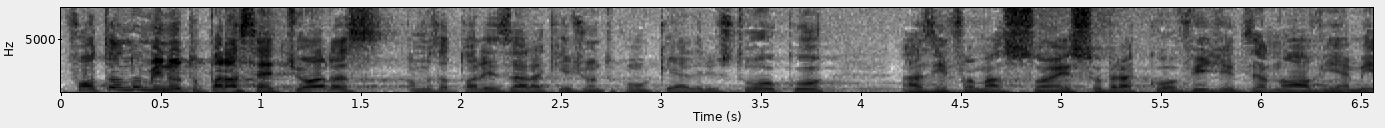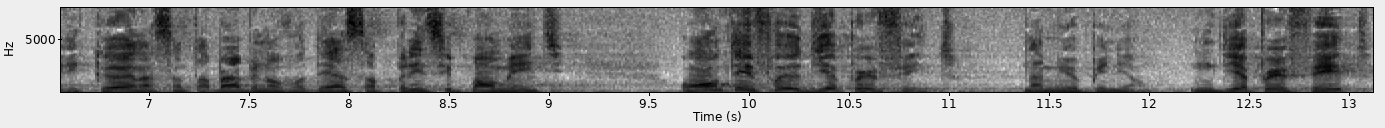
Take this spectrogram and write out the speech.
Faltando um minuto para sete horas, vamos atualizar aqui junto com o Keller Estocco as informações sobre a Covid-19 em Americana, Santa Bárbara e Nova Odessa, principalmente. Ontem foi o dia perfeito, na minha opinião. Um dia perfeito.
